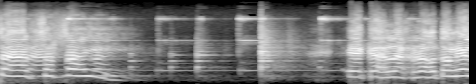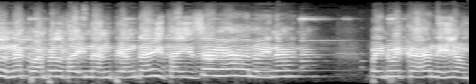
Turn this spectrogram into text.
ศาสตร์สดใสเอกลักษณ์เราต้องเห็นนะความเป็นไทยนานเพียงใดไทยสง่าหนุ่ยนะ ไปด้วยการนิยม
